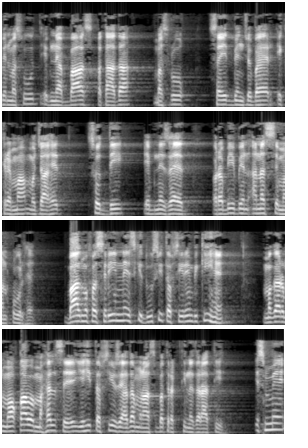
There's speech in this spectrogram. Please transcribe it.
بن مسعود ابن عباس، قطادہ، مسروق، سعید بن جبیر اکرما مجاہد، سدی ابن زید اور ربی بن انس سے منقول ہے۔ بعض مفسرین نے اس کی دوسری تفسیریں بھی کی ہیں، مگر موقع و محل سے یہی تفسیر زیادہ مناسبت رکھتی نظر آتی ہے۔ اس میں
